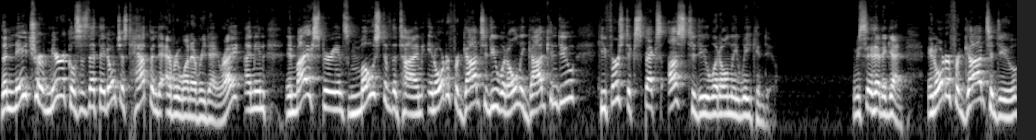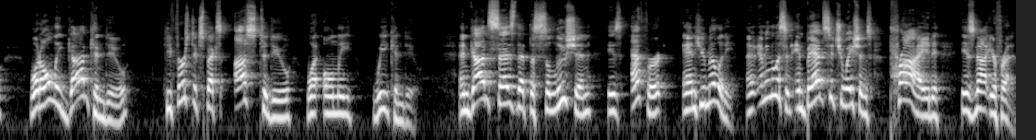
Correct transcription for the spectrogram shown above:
The nature of miracles is that they don't just happen to everyone every day, right? I mean, in my experience, most of the time, in order for God to do what only God can do, He first expects us to do what only we can do. Let me say that again. In order for God to do what only God can do, He first expects us to do what only we can do. And God says that the solution is effort and humility. I mean, listen, in bad situations, pride is not your friend.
